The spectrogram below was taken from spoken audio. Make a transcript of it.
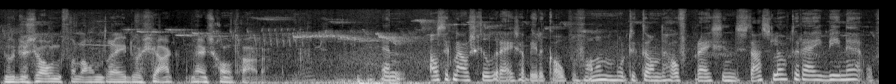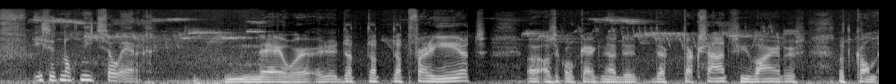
door de zoon van André, door Sjaak, mijn schoonvader. En als ik nou een schilderij zou willen kopen van hem... moet ik dan de hoofdprijs in de staatsloterij winnen? Of is het nog niet zo erg? Nee hoor, eh, dat, dat, dat varieert. Eh, als ik ook kijk naar de, de taxatiewaardes, dat kan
